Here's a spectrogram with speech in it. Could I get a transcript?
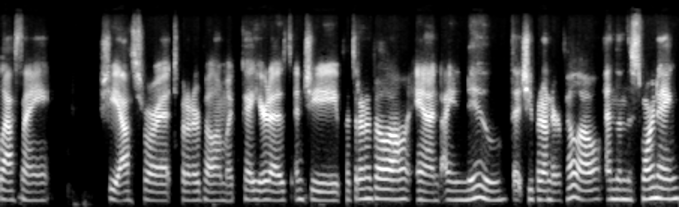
last night she asked for it to put on her pillow. I'm like, okay, here it is. And she puts it on her pillow. And I knew that she put it under her pillow. And then this morning,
